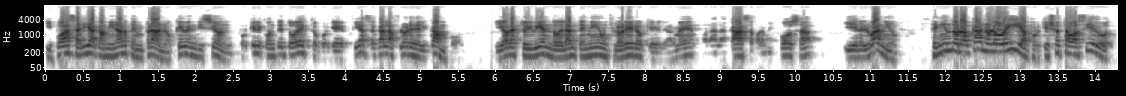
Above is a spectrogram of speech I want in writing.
Y pueda salir a caminar temprano. ¡Qué bendición! ¿Por qué le conté todo esto? Porque fui a sacar las flores del campo. Y ahora estoy viendo delante de mí un florero que le armé para la casa, para mi esposa, y en el baño. Teniéndolo acá no lo veía porque yo estaba ciego.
